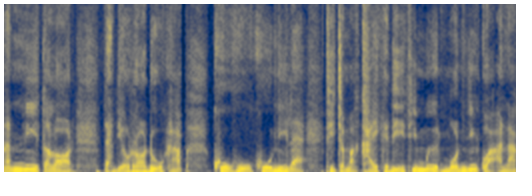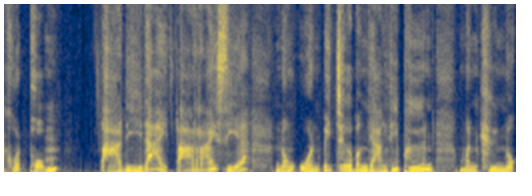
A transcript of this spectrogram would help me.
นั่นนี่ตลอด แต่เดี๋ยวรอดูครับ คู่หูคู่นี้แหละ ที่จะมาไขคดีที่มืดมนยิ่งกว่าอนาคตผม ตาดีได้ตาร้ายเสีย น้องอ้วนไปเจอบางอย่างที่พื้น มันคือนก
